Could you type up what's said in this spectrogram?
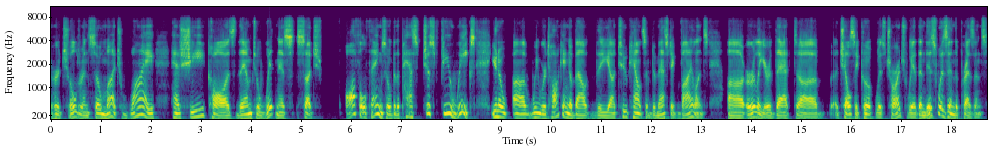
her children so much. Why has she caused them to witness such awful things over the past just few weeks. You know, uh, we were talking about the uh, two counts of domestic violence uh, earlier that uh, Chelsea Cook was charged with, and this was in the presence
